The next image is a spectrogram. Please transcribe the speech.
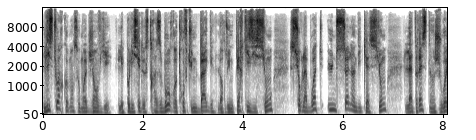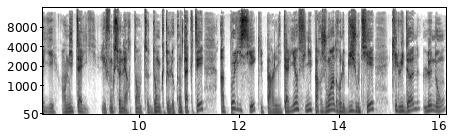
L'histoire commence au mois de janvier. Les policiers de Strasbourg retrouvent une bague lors d'une perquisition. Sur la boîte, une seule indication, l'adresse d'un joaillier en Italie. Les fonctionnaires tentent donc de le contacter. Un policier qui parle l'italien finit par joindre le bijoutier qui lui donne le nom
